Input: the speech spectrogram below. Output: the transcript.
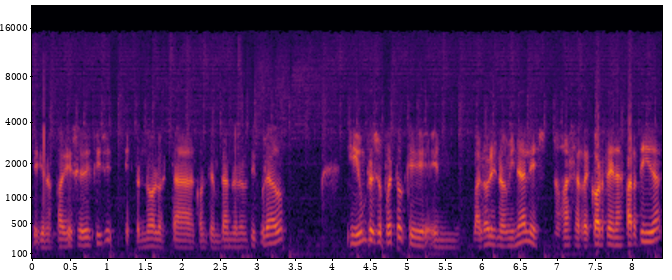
de que nos pague ese déficit, esto no lo está contemplando el articulado, y un presupuesto que en valores nominales nos hace recorte en las partidas,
